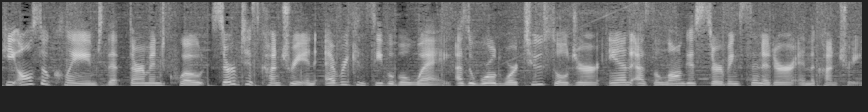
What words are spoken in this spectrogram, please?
He also claimed that Thurmond, quote, served his country in every conceivable way as a World War II soldier and as the longest serving senator in the country.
